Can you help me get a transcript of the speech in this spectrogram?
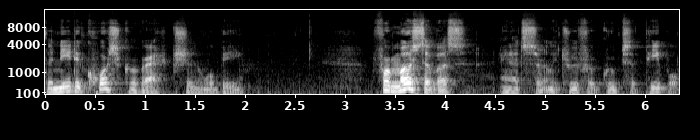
the needed course correction will be. For most of us, and it's certainly true for groups of people,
